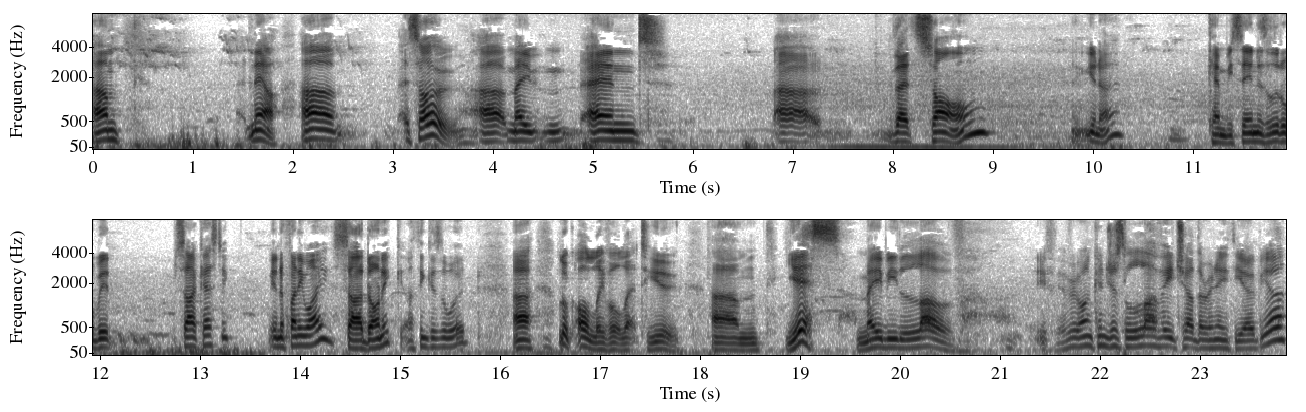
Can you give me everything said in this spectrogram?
Um, now, um, so, uh, maybe, and uh, that song, you know, can be seen as a little bit sarcastic in a funny way. Sardonic, I think is the word. Uh, look, I'll leave all that to you. Um, yes, maybe love. If everyone can just love each other in Ethiopia,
